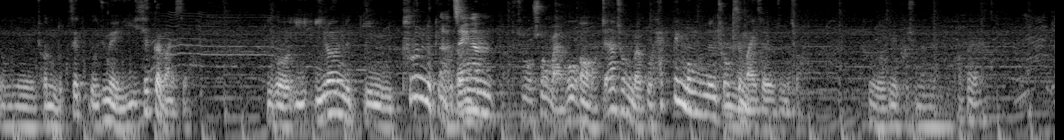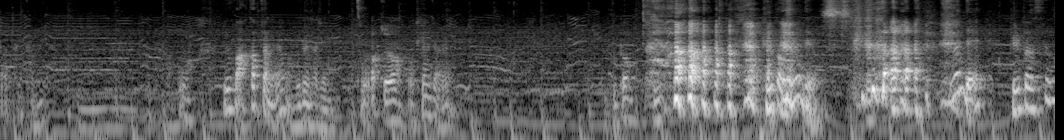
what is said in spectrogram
여기 저는 녹색 요즘에 이 색깔 많이 써요. 이거 이, 이런 느낌 푸른 느낌보다 아, 쨍한 초록, 초록 말고 어 쨍한 초록 말고 햇빛 먹는 초록색 음. 많이 써요 요즘에 저 그리고 여기 보시면은 화가에 갑니다 하고 이거 아깝잖아요 이런 사진 아깝죠. 어떻게 하는지 알아요? 비빔밥 비빔밥 쓰면 돼요 쓰면 돼 비빔밥 쓰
